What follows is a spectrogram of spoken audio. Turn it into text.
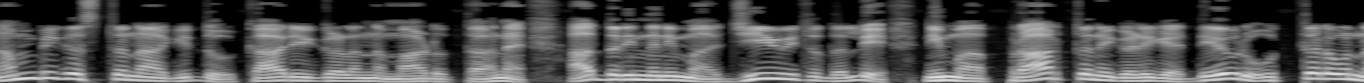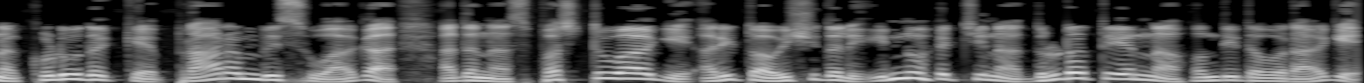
ನಂಬಿಗಸ್ತನಾಗಿದ್ದು ಕಾರ್ಯಗಳನ್ನು ಮಾಡುತ್ತಾನೆ. ಆದ್ದರಿಂದ ನಿಮ್ಮ ಜೀವಿತದಲ್ಲಿ ನಿಮ್ಮ ಪ್ರಾರ್ಥನೆಗಳಿಗೆ ದೇವರು ಉತ್ತರವನ್ನು ಕೊಡುವುದಕ್ಕೆ ಪ್ರಾರಂಭಿಸುವಾಗ ಅದನ್ನು ಸ್ಪಷ್ಟವಾಗಿ ಅರಿತು ಆ ವಿಷಯದಲ್ಲಿ ಇನ್ನೂ ಹೆಚ್ಚಿನ ದೃಢತೆಯನ್ನು ಹೊಂದಿದವರಾಗಿ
